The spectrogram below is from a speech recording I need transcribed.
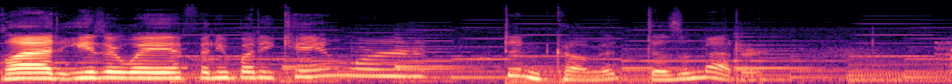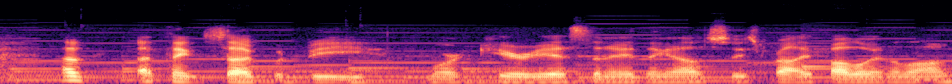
glad either way if anybody came or didn't come. It doesn't matter. I, I think Zug would be more curious than anything else, so he's probably following along.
